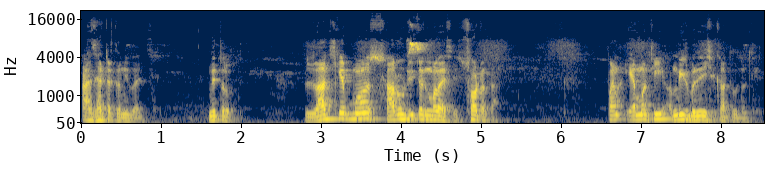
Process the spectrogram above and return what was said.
આ ટકાની વાત છે. મિત્રો લાર્જ કેપમાં સારું રિટર્ન મળે છે, સો ટકા. પણ એમાંથી અમીર બની શકાતું નથી.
